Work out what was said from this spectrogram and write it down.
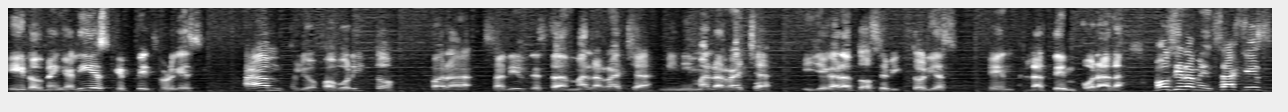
y los bengalíes, que Pittsburgh es amplio favorito para salir de esta mala racha, mini mala racha y llegar a 12 victorias en la temporada. Vamos a ir a mensajes.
